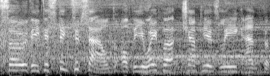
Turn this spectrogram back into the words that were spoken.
So the distinctive sound of the UEFA Champions League anthem.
